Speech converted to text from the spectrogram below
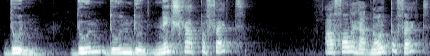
doen. Doen, doen, doen. Niks gaat perfect. Afvallen gaat nooit perfect.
